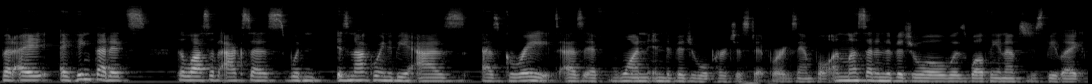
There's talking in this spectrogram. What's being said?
but I I think that it's the loss of access wouldn't is not going to be as as great as if one individual purchased it, for example, unless that individual was wealthy enough to just be like,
